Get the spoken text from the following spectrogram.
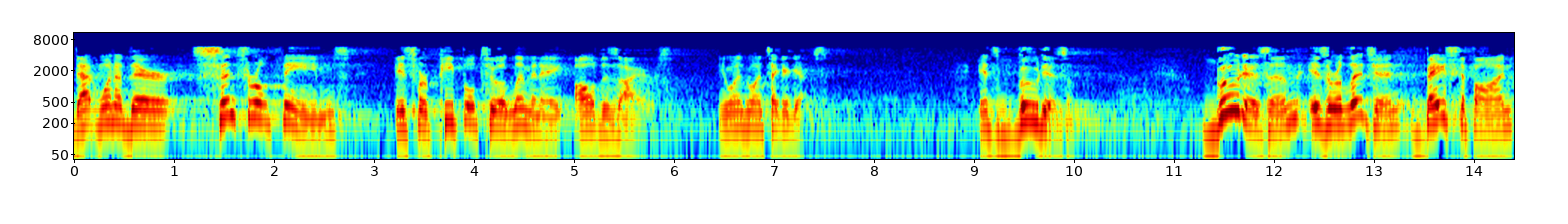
that one of their central themes is for people to eliminate all desires? Anyone want to take a guess? It's Buddhism. Buddhism is a religion based upon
